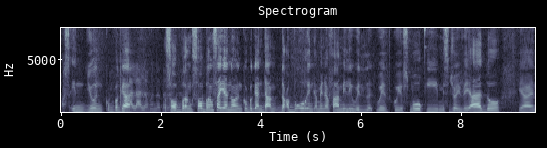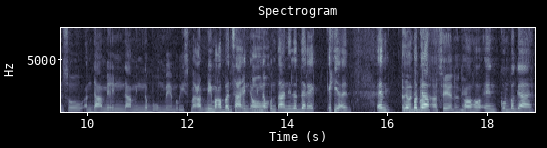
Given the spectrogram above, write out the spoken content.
as in yun, kumbaga, Naalala mo na talaga. sobrang sobrang saya nun. Kumbaga, dam, nakabuo rin kami ng family with with Kuya Smokey, Miss Joy Veado. Yan, so ang dami rin naming nabuong memories. Marami, may mga bansa rin kaming Oo. napuntahan nila direct. Yan. And Ayun, kumbaga, di ba? Ah, saya nun eh. Oho, and kumbaga,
